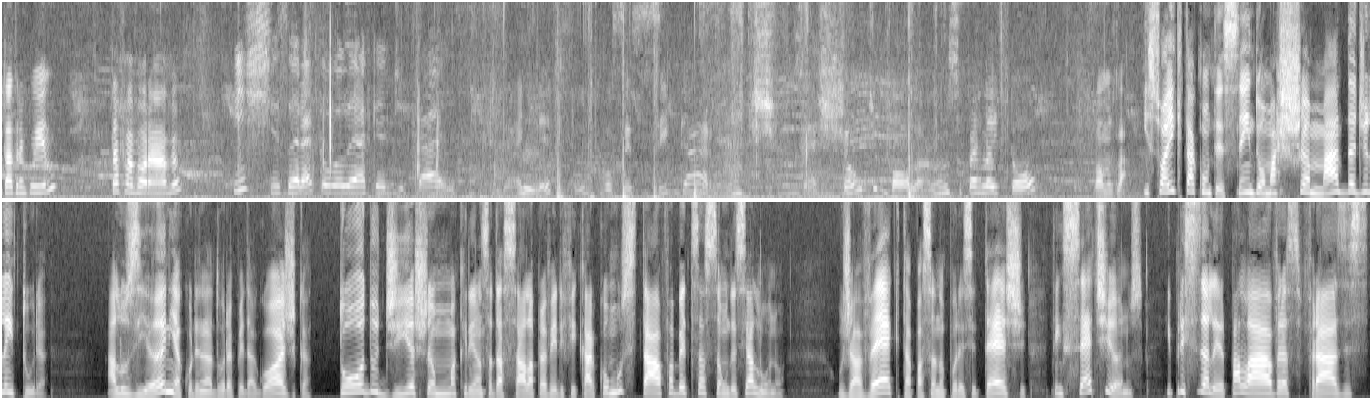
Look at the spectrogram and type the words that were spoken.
Tá tranquilo? Tá favorável? Ixi, será que eu vou ler aquele de trás? Vai ler tudo, que você se garante. Você é show de bola, um super leitor. Vamos lá. Isso aí que está acontecendo é uma chamada de leitura. A Luziane, a coordenadora pedagógica, todo dia chama uma criança da sala para verificar como está a alfabetização desse aluno. O Javé, que está passando por esse teste, tem sete anos e precisa ler palavras, frases,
